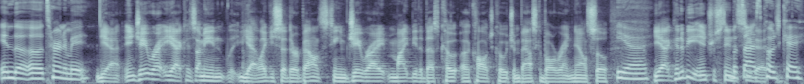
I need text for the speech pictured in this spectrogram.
In the uh, tournament. Yeah, and Jay Wright, yeah, because I mean, yeah, like you said, they're a balanced team. Jay Wright might be the best co- uh, college coach in basketball right now. So Yeah. yeah, going to be interesting Besides to see that. Coach K.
